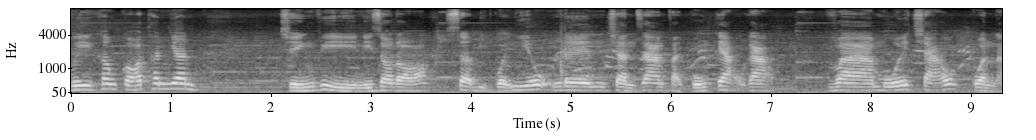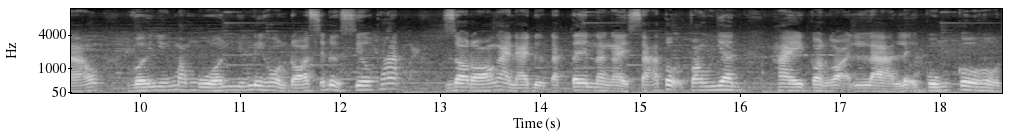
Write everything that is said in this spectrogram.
vì không có thân nhân. Chính vì lý do đó, sợ bị quậy nhiễu nên trần gian phải cúng kẹo gạo và muối, cháo, quần áo với những mong muốn, những linh hồn đó sẽ được siêu thoát. Do đó, ngày này được đặt tên là ngày xá tội vong nhân, hay còn gọi là lễ cúng cô hồn.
